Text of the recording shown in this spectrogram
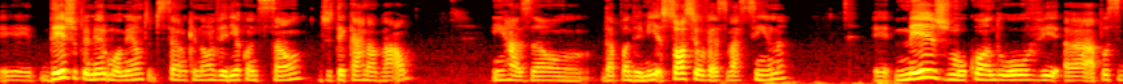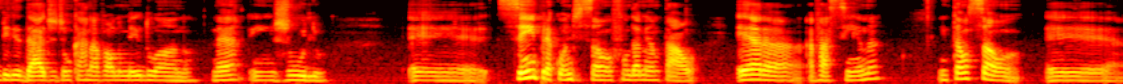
eh, desde o primeiro momento disseram que não haveria condição de ter carnaval em razão da pandemia, só se houvesse vacina. É, mesmo quando houve a, a, possibilidade de um carnaval no meio do ano, né, em julho, é, sempre a condição fundamental era a vacina. Então, são é,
